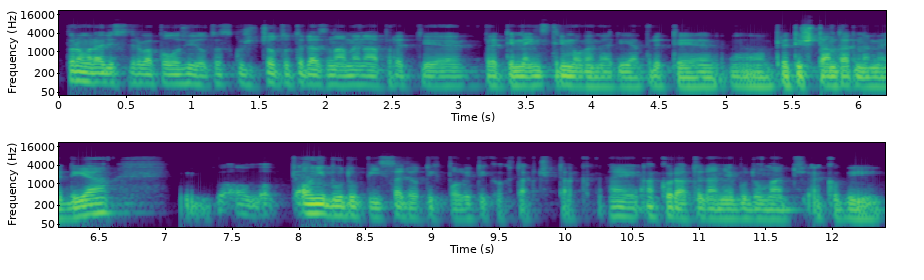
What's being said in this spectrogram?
v prvom rade si treba položiť otázku, že čo to teda znamená pre tie, pre tie mainstreamové médiá, pre tie, pre tie štandardné médiá. Oni budú písať o tých politikoch tak či tak. Hej, akurát teda nebudú mať akoby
